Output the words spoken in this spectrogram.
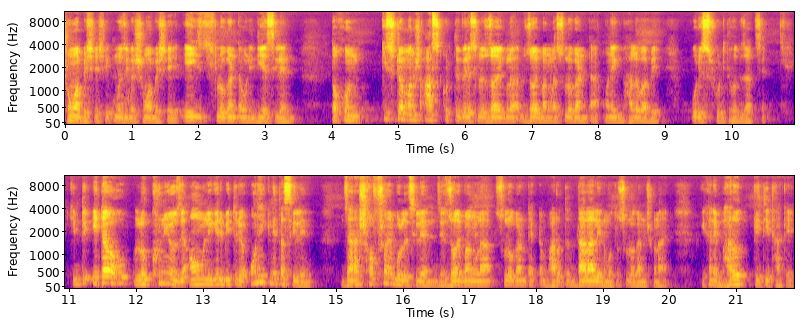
সমাবেশে, শেখ মুজিবের সমাবেশে এই স্লোগানটা উনি দিয়েছিলেন। তখন কিছুটা মানুষ আশ করতে পেরেছিল জয়গুলা, জয় বাংলা স্লোগানটা, অনেক ভালোভাবে পরিস্ফুটিত হতে যাচ্ছে। কিন্তু এটাও লক্ষণীয় যে আওয়ামী লীগের ভিতরে অনেক নেতা ছিলেন যারা সবসময় বলেছিলেন যে জয় বাংলা স্লোগানটা একটা ভারতের দালালির মতো স্লোগান শোনায়। এখানে ভারত প্রীতি থাকে।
